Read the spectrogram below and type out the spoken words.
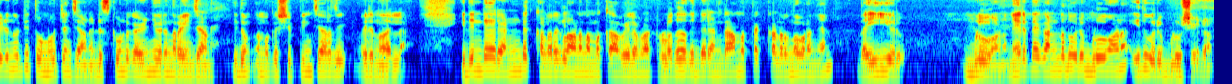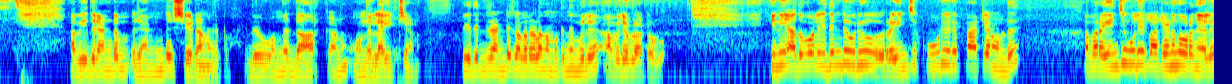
എഴുന്നൂറ്റി തൊണ്ണൂറ്റഞ്ചാണ് ഡിസ്കൗണ്ട് കഴിഞ്ഞ് വരുന്ന റേഞ്ചാണ് ഇതും നമുക്ക് ഷിപ്പിംഗ് ചാർജ് വരുന്നതല്ല. ഇതിന്റെ രണ്ട് കളറുകളാണ് നമുക്ക് അവൈലബിൾ ആയിട്ടുള്ളത്. അതിന്റെ രണ്ടാമത്തെ കളർ എന്ന് പറഞ്ഞാൽ ഈ ഒരു ബ്ലൂ ആണ്. നേരത്തെ കണ്ടത് ഒരു ബ്ലൂ ആണ് ഇത് ഒരു ബ്ലൂ ഷെയ്ഡാണ് അപ്പോൾ ഇത് രണ്ടും രണ്ട് ഷെയ്ഡാണ് കേട്ടോ. ഇത് ഒന്ന് ഡാർക്കാണ് ഒന്ന് ലൈറ്റ് ആണ്. അപ്പോൾ ഇതിന്റെ രണ്ട് കളറുകൾ നമുക്ക് നിമ്മിൽ അവൈലബിൾ ആയിട്ടുള്ളൂ. ഇനി അതുപോലെ ഇതിന്റെ ഒരു റേഞ്ച് കൂടിയൊരു പാറ്റേൺ ഉണ്ട്. അപ്പോൾ റേഞ്ച് കൂടിയ പാറ്റേൺ എന്ന് പറഞ്ഞാൽ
